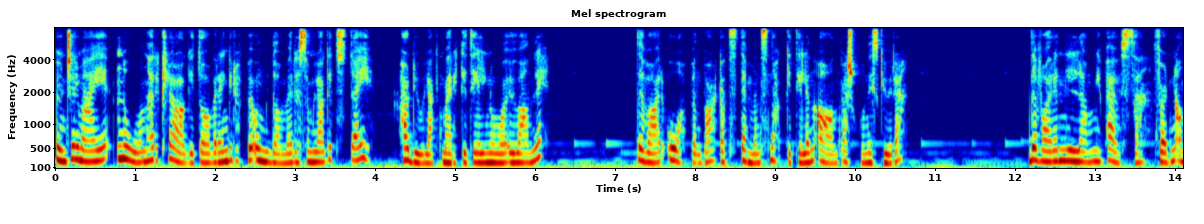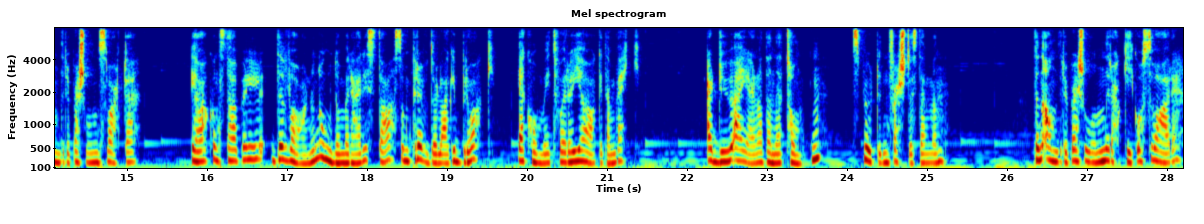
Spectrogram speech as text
Unnskyld meg, noen har klaget over en gruppe ungdommer som laget støy. Har du lagt merke til noe uvanlig? Det var åpenbart at stemmen snakket til en annen person i skuret. Det var en lang pause før den andre personen svarte. Ja, konstabel, det var noen ungdommer her i stad som prøvde å lage bråk. Jeg kom hit for å jage dem vekk. Er du eieren av denne tomten? spurte den første stemmen. Den andre personen rakk ikke å svare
